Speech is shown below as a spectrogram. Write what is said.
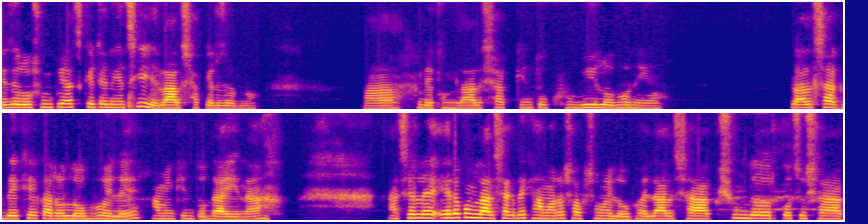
এই যে রসুন, পেঁয়াজ কেটে নিয়েছি লাল শাকের জন্য। দেখুন, লাল শাক কিন্তু খুবই লোভনীয়। লাল শাক দেখে কারও লোভ হইলে আমি কিন্তু দায়ী না। আসলে এরকম লাল শাক দেখে আমারও সবসময় লোভ হয়। লাল শাক, সুন্দর কচু শাক,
